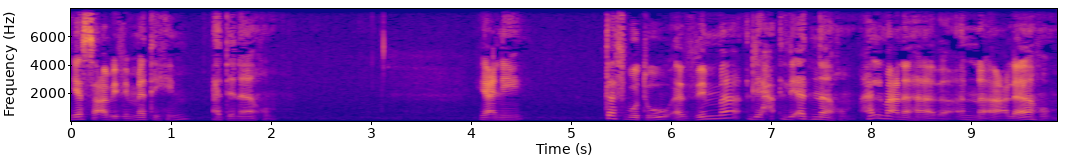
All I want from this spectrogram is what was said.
يسعى بذمتهم أدناهم. يعني تثبت الذمة لأدناهم. هل معنى هذا أن أعلاهم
